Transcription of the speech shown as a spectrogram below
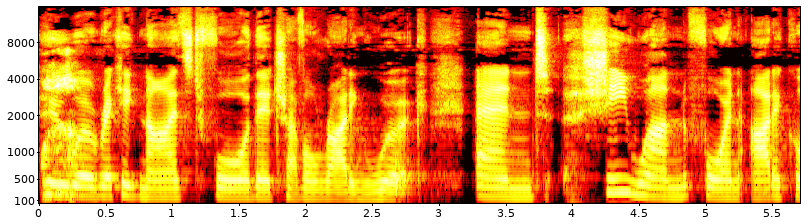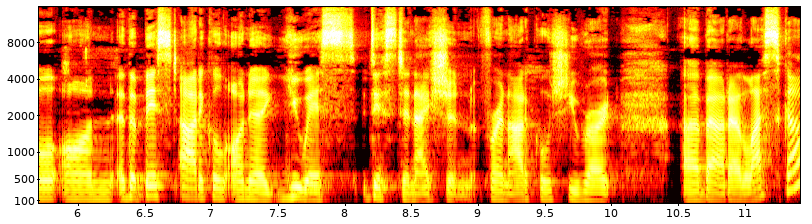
wow. who were recognized for their travel writing work and she won for an article on the best article on a US destination for an article she wrote about Alaska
